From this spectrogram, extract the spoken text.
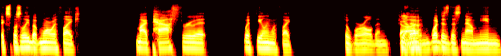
explicitly but more with like my path through it with dealing with like the world and god Yeah. and what does this now mean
